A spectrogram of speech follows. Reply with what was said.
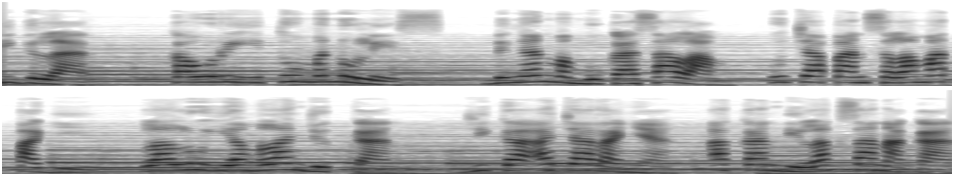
digelar. Kauri itu menulis, dengan membuka salam, ucapan selamat pagi, Lalu ia melanjutkan, jika acaranya akan dilaksanakan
